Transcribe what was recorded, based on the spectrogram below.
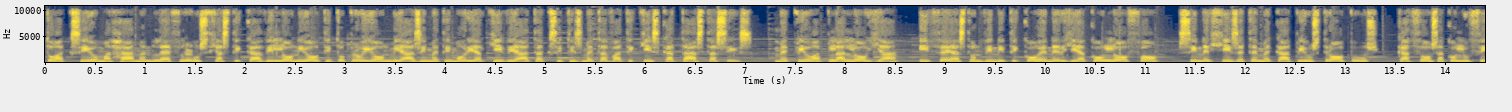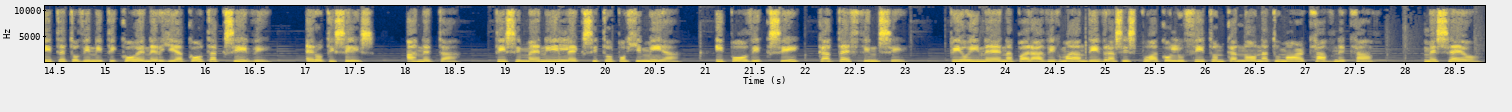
Το αξίωμα Hammond-Leffler ουσιαστικά δηλώνει ότι το προϊόν μοιάζει με τη μοριακή διάταξη της μεταβατικής κατάστασης. Με πιο απλά λόγια, η θέα στον δυνητικό ενεργειακό λόφο, συνεχίζεται με κάποιους τρόπους, καθώς ακολουθείται το δυνητικό ενεργειακό ταξίδι. Ερωτήσεις. Ανετά. Τι σημαίνει η λέξη τοποχημία. Υπόδειξη, κατεύθυνση οποίο είναι ένα παράδειγμα αντίδρασης που ακολουθεί τον κανόνα του Markovnikov. Μεσαίο.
